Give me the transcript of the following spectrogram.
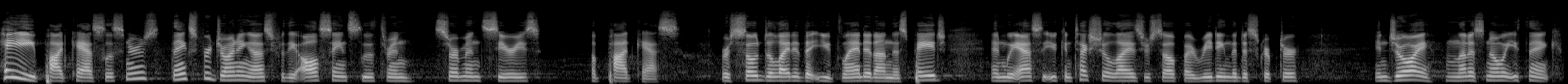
Hey, podcast listeners. Thanks for joining us for the All Saints Lutheran Sermon Series of podcasts. We're so delighted that you've landed on this page, and we ask that you contextualize yourself by reading the descriptor. Enjoy and let us know what you think.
